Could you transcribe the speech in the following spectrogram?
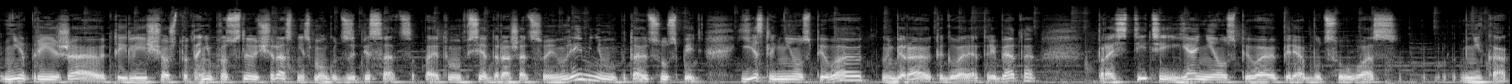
не приезжают или еще что-то. Они просто в следующий раз не смогут записаться. Поэтому все дорожат своим временем и пытаются успеть. Если не успевают, набирают и говорят, ребята, простите, я не успеваю переобуться у вас никак.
